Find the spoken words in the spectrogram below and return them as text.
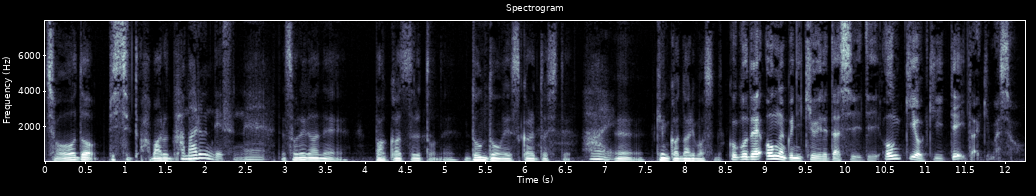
ちょうどびっしりとはまるんだ、ね、はまるんですねそれがね爆発するとねどんどんエスカレートして、はいえー、喧嘩になりますねここで音楽に気を入れた CD 音機を聞いていただきましょう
